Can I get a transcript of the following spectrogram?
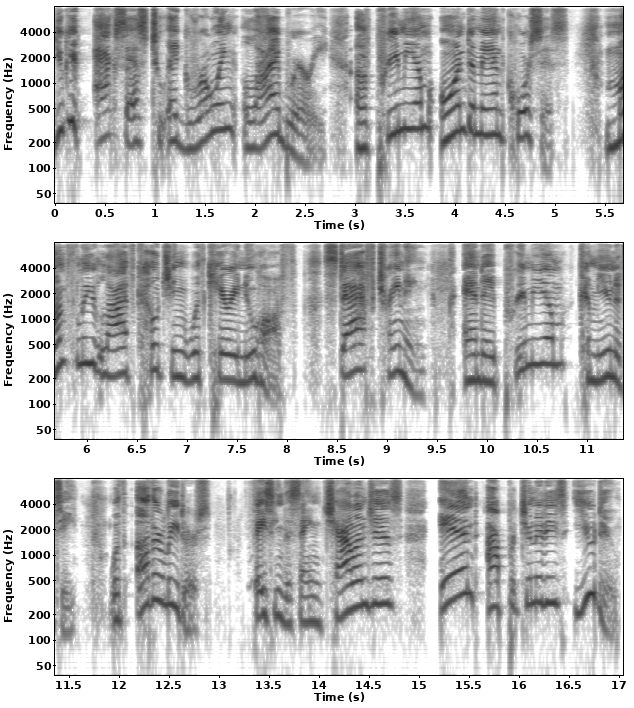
you get access to a growing library of premium on demand courses, monthly live coaching with Carey Nieuwhof, staff training, and a premium community with other leaders facing the same challenges and opportunities you do.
